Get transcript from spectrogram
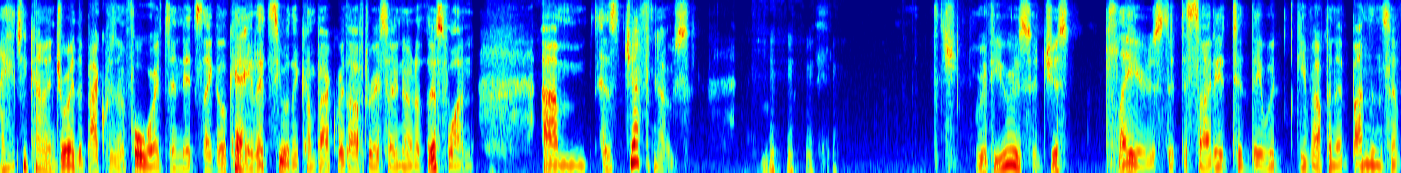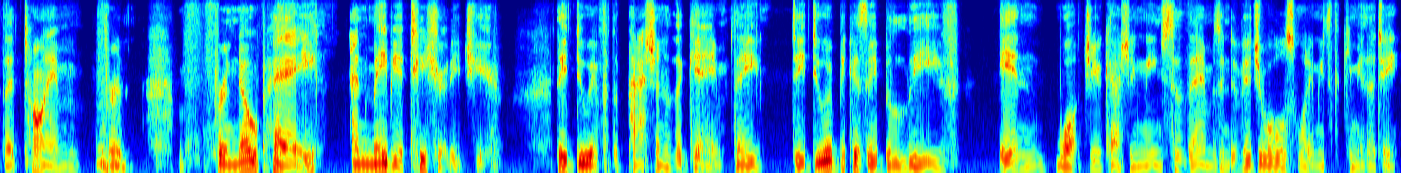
I actually kind of enjoy the backwards and forwards. And it's like, okay, let's see what they come back with after I say no to this one. Um, as Jeff knows, reviewers are just players that decided to they would give up an abundance of their time for for no pay and maybe a t-shirt each year they do it for the passion of the game they they do it because they believe in what geocaching means to them as individuals what it means to the community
